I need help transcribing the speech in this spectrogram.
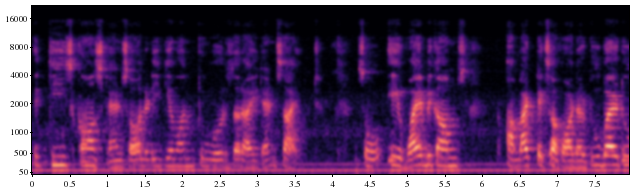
with these constants already given towards the right hand side. So a y becomes a matrix of order 2 by 2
